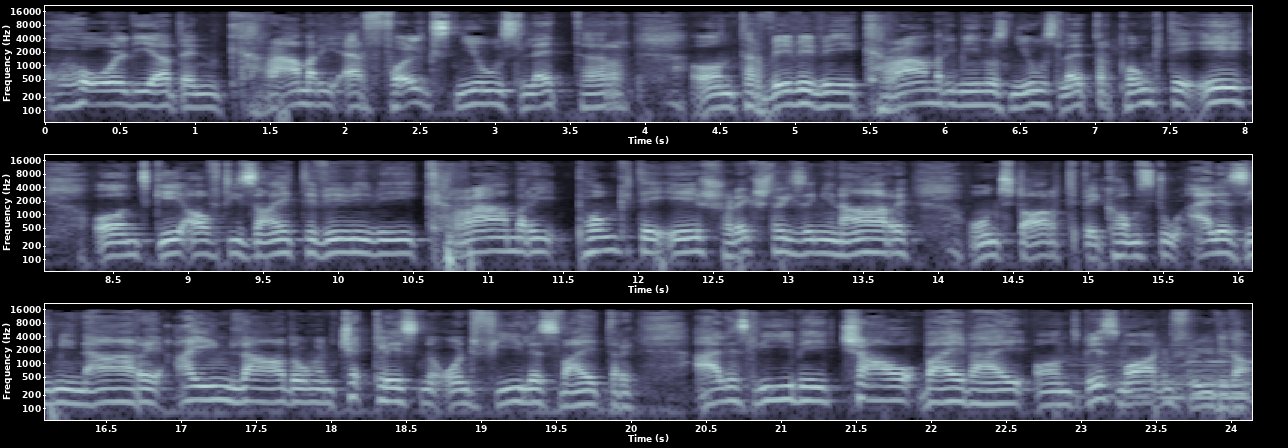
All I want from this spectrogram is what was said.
hol dir den Kramery Erfolgsnewsletter unter www.kramery-newsletter.de und geh auf die Seite www.kramery.de-seminare und dort bekommst du alle Seminare, Einladungen, Checklisten und vieles weitere. Alles Liebe, ciao, bye bye und bis morgen früh wieder.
